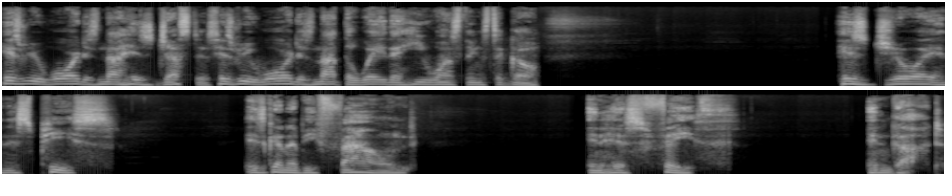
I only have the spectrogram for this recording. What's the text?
His reward is not his justice. His reward is not the way that he wants things to go. His joy and his peace is going to be found in his faith in God.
